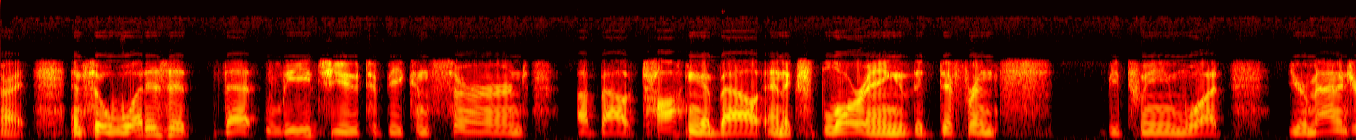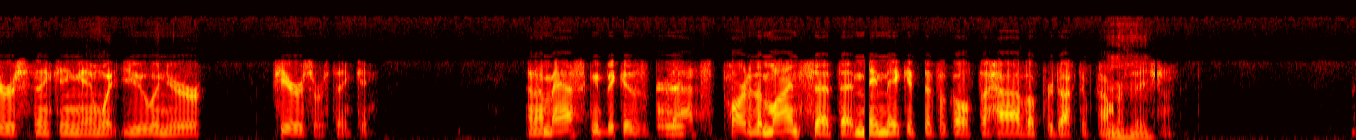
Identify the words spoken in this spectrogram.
All right. And so, what is it that leads you to be concerned about talking about and exploring the difference between what your manager is thinking and what you and your peers are thinking? And I'm asking because uh-huh. that's part of the mindset that may make it difficult to have a productive mm-hmm. conversation. Mm-hmm.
